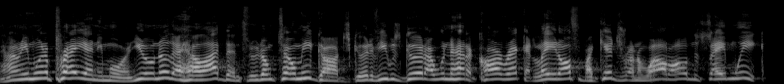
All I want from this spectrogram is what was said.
I don't even want to pray anymore. And you don't know the hell I've been through. Don't tell me God's good. If He was good, I wouldn't have had a car wreck and laid off and my kids running wild all in the same week.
